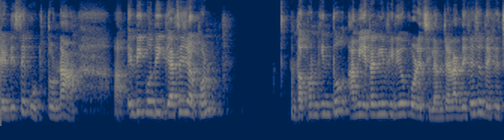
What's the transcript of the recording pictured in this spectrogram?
লেডিসে উঠতো না। এদিক ওদিক গেছে যখন তখন কিন্তু আমি এটা নিয়ে ভিডিও করেছিলাম। যারা দেখেছ দেখেছ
